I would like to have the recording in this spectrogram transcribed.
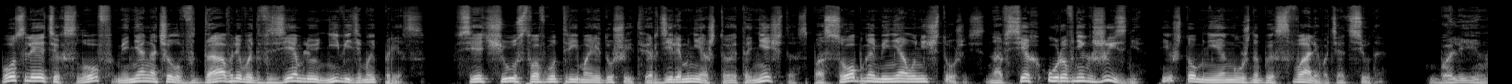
После этих слов меня начал вдавливать в землю невидимый пресс. Все чувства внутри моей души твердили мне, что это нечто способно меня уничтожить на всех уровнях жизни, и что мне нужно бы сваливать отсюда. Блин,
